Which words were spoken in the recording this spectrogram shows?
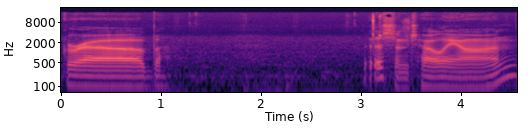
Grab this Inteleon.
